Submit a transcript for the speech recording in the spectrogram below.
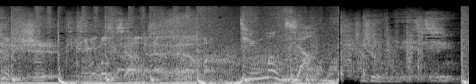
这里是听梦想 FM，听梦想。正年轻。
